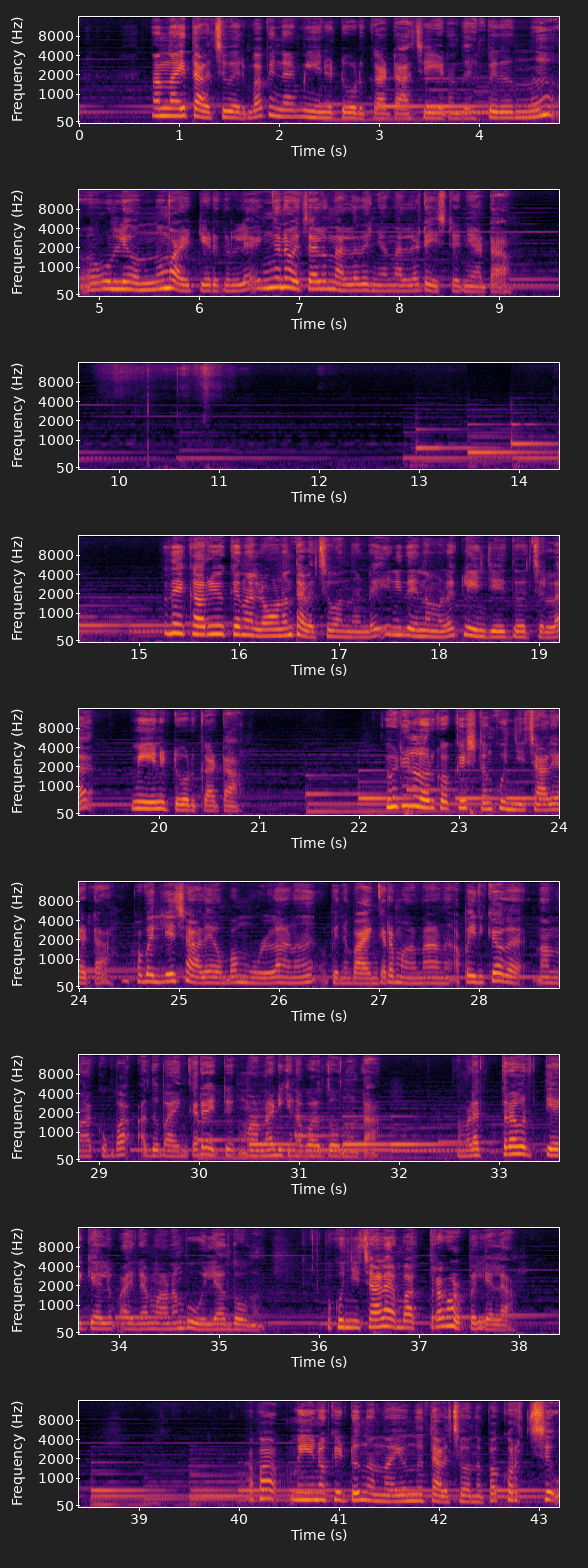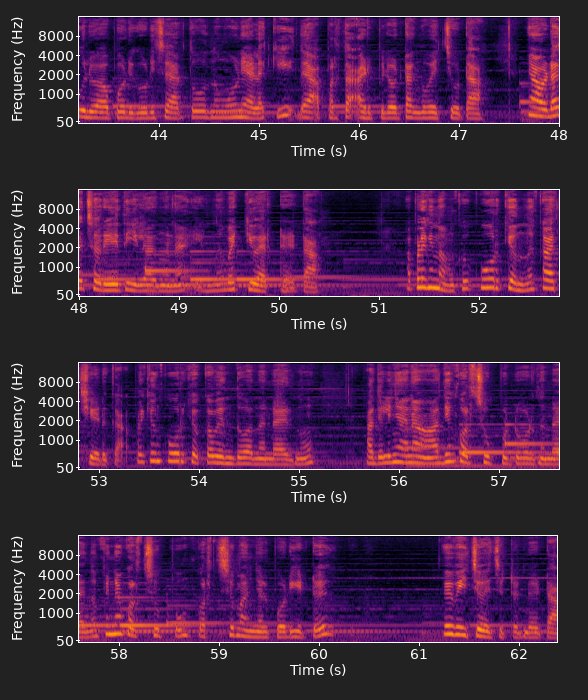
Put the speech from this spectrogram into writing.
നന്നായി തിളച്ച് വരുമ്പോൾ പിന്നെ മീനിട്ട് കൊടുക്കുക കേട്ടോ ചെയ്യണത്. അപ്പോൾ ഇതൊന്ന് ഉള്ളി ഒന്നും വഴറ്റിയെടുക്കണില്ല. ഇങ്ങനെ വെച്ചാലും നല്ലത് തന്നെയാണ് നല്ല ടേസ്റ്റ് തന്നെയാണ് കേട്ടോ ഇതേ കറിയൊക്കെ നല്ലോണം തിളച്ച് വന്നിട്ടുണ്ട്. ഇനി ഇതേ നമ്മൾ ക്ലീൻ ചെയ്ത് വെച്ചുള്ള മീൻ ഇട്ട് കൊടുക്കാം കേട്ടോ ഇവിടെ ഉള്ളവർക്കൊക്കെ ഇഷ്ടം കുഞ്ഞി ചാളയാട്ടാ. അപ്പോൾ വലിയ ചാളയാകുമ്പോൾ മുള്ളാണ് പിന്നെ ഭയങ്കര മണമാണ് അപ്പോൾ എനിക്കും അതെ നന്നാക്കുമ്പോൾ അത് ഭയങ്കരമായിട്ട് മണടിക്കണ പോലെ തോന്നും കേട്ടോ നമ്മൾ എത്ര വൃത്തിയാക്കിയാലും അതിന്റെ മണം പോവില്ല എന്ന് തോന്നും അപ്പോൾ കുഞ്ഞിച്ചാളയാകുമ്പോൾ അത്ര കുഴപ്പമില്ലല്ലോ. മീനൊക്കെ ഇട്ട് നന്നായി ഒന്ന് തിളച്ച് വന്നപ്പോൾ കുറച്ച് ഉലുവാപ്പൊടി കൂടി ചേർത്ത് ഒന്നും കൂടി ഇളക്കി അപ്പുറത്തെ അടുപ്പിലോട്ട് അങ്ങ് വെച്ചു കേട്ടാ ഞാൻ അവിടെ ചെറിയ തീയിൽ അങ്ങനെ ഇന്ന് വറ്റി വരട്ടെ കേട്ടാ അപ്പോഴേക്കും നമുക്ക് കൂർക്കൊന്ന് കാച്ചിയെടുക്കാം. അപ്പോഴേക്കും കൂർക്കൊക്കെ വെന്ത് വന്നിട്ടുണ്ടായിരുന്നു. അതിൽ ഞാൻ ആദ്യം കുറച്ച് ഉപ്പിട്ട് കൊടുത്തിട്ടുണ്ടായിരുന്നു. പിന്നെ കുറച്ച് ഉപ്പും കുറച്ച് മഞ്ഞൾപ്പൊടി ഇട്ട് വേവിച്ച് വെച്ചിട്ടുണ്ട് കേട്ടാ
